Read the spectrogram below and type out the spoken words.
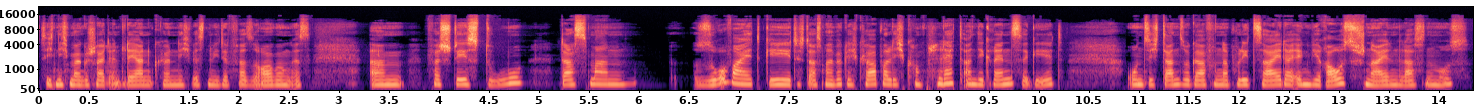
sich nicht mal gescheit entleeren können, nicht wissen, wie die Versorgung ist. Ähm, verstehst du, dass man so weit geht, dass man wirklich körperlich komplett an die Grenze geht und sich dann sogar von der Polizei da irgendwie rausschneiden lassen muss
